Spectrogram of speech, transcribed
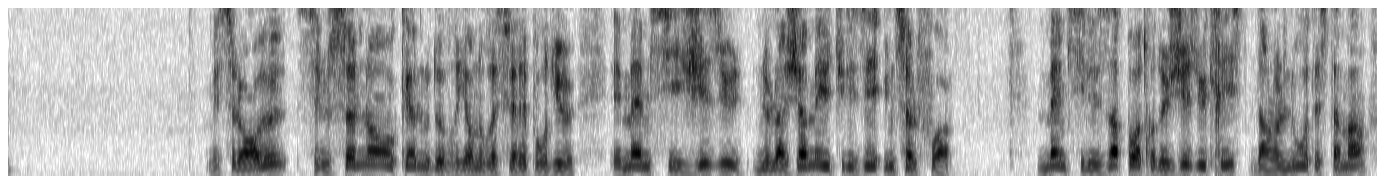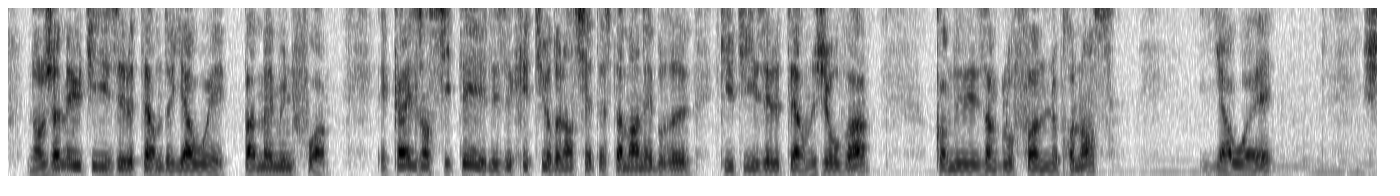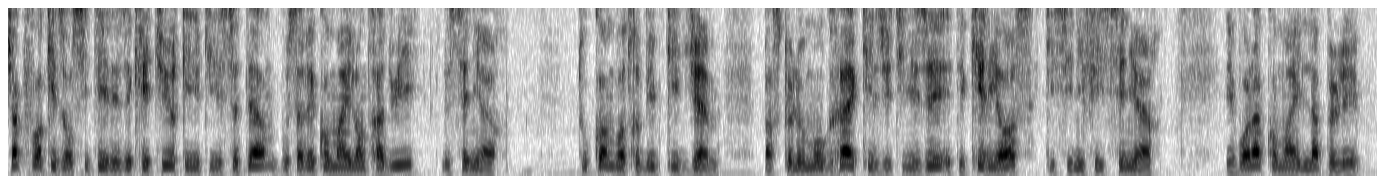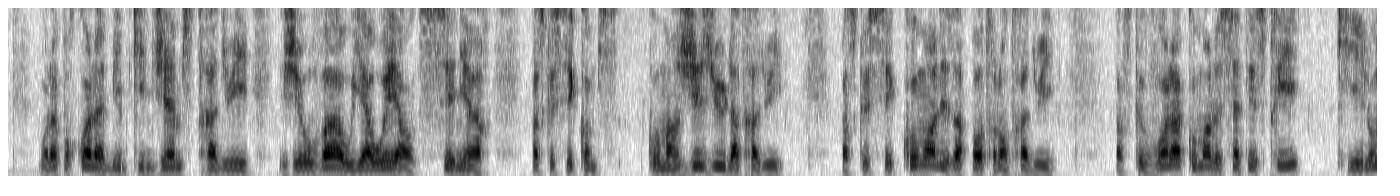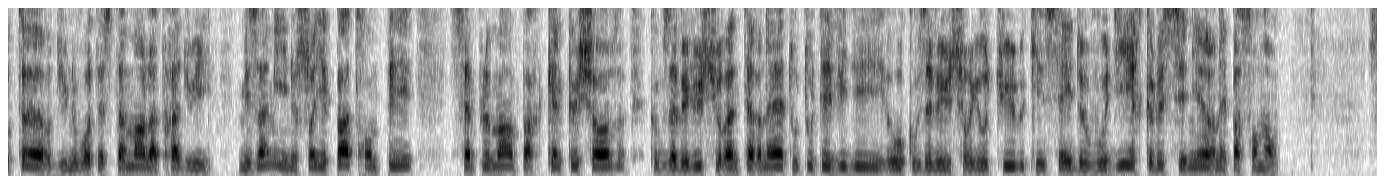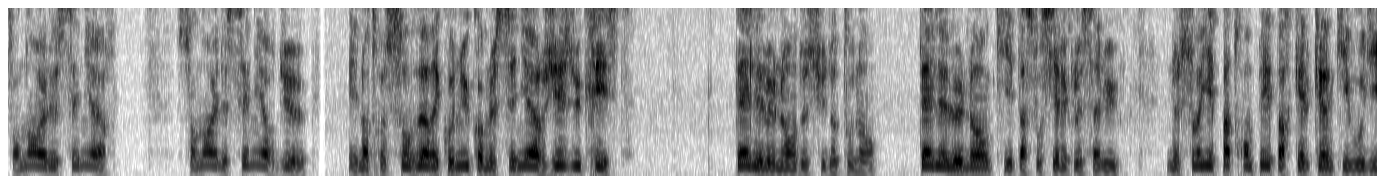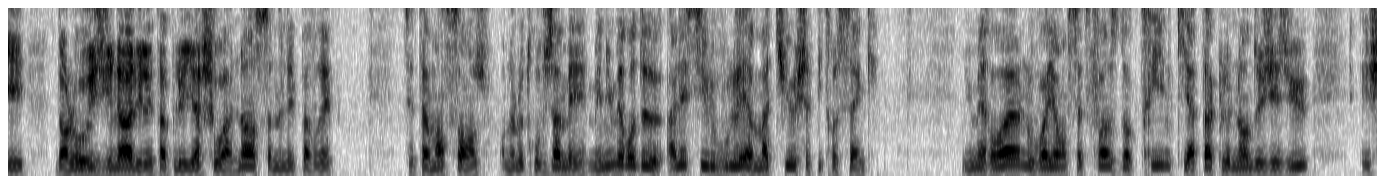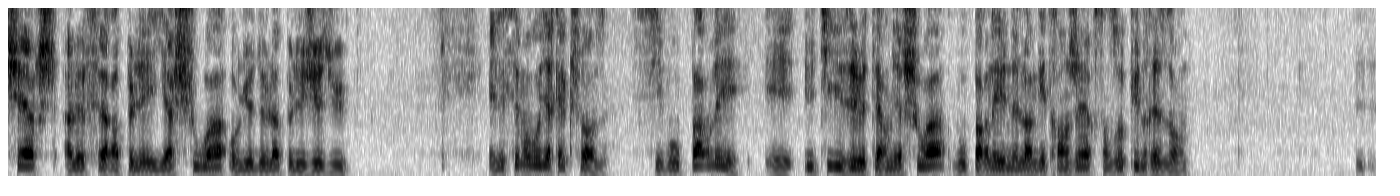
Mais selon eux, c'est le seul nom auquel nous devrions nous référer pour Dieu. Et même si Jésus ne l'a jamais utilisé une seule fois, même si les apôtres de Jésus-Christ dans le Nouveau Testament n'ont jamais utilisé le terme de Yahweh, pas même une fois. Et quand ils ont cité les écritures de l'Ancien Testament en hébreu qui utilisaient le terme Jéhovah, comme les anglophones le prononcent, Yahweh, chaque fois qu'ils ont cité les écritures qui utilisent ce terme, vous savez comment ils l'ont traduit? Le Seigneur. Tout comme votre Bible James, parce que le mot grec qu'ils utilisaient était Kyrios, qui signifie Seigneur. Et voilà comment il l'appelait. Voilà pourquoi la Bible King James traduit Jéhovah ou Yahweh en Seigneur, parce que c'est comme, comment Jésus l'a traduit, parce que c'est comment les apôtres l'ont traduit, parce que voilà comment le Saint-Esprit, qui est l'auteur du Nouveau Testament, l'a traduit. Mes amis, ne soyez pas trompés simplement par quelque chose que vous avez lu sur Internet ou toutes les vidéos que vous avez vues sur YouTube qui essayent de vous dire que le Seigneur n'est pas son nom. Son nom est le Seigneur. Son nom est le Seigneur Dieu. Et notre Sauveur est connu comme le Seigneur Jésus-Christ. Tel est le nom au-dessus de tout nom. Tel est le nom qui est associé avec le salut. Ne soyez pas trompés par quelqu'un qui vous dit « Dans l'original, il est appelé Yahshua ». Non, ça ne l'est pas vrai. C'est un mensonge. On ne le trouve jamais. Mais numéro 2, allez si vous voulez à Matthieu chapitre 5. Numéro 1, nous voyons cette fausse doctrine qui attaque le nom de Jésus et cherche à le faire appeler Yahshua au lieu de l'appeler Jésus. Et laissez-moi vous dire quelque chose. Si vous parlez et utilisez le terme Yahshua, vous parlez une langue étrangère sans aucune raison.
